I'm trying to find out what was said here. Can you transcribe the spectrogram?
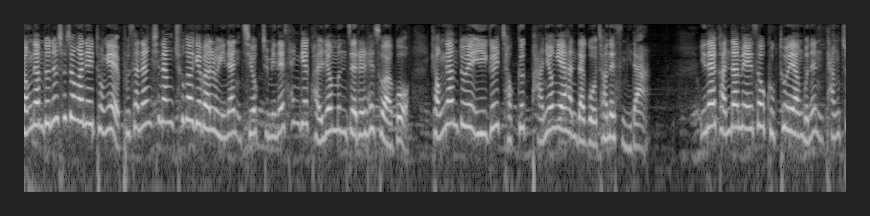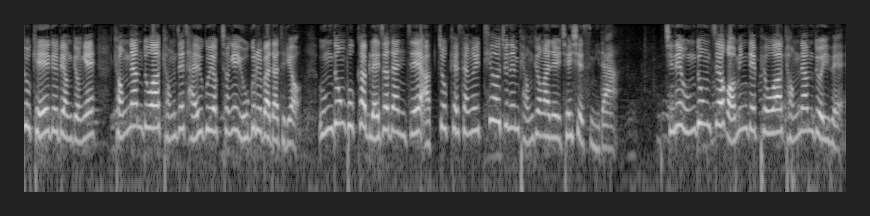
경남도는 수정안을 통해 부산항 신항 추가 개발로 인한 지역 주민의 생계 관련 문제를 해소하고 경남도의 이익을 적극 반영해야 한다고 전했습니다. 이날 간담회에서 국토해양부는 당초 계획을 변경해 경남도와 경제자유구역청의 요구를 받아들여 웅동복합 레저단지의 앞쪽 해상을 틔워주는 변경안을 제시했습니다. 진해 웅동 지역 어민 대표와 경남도의회,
